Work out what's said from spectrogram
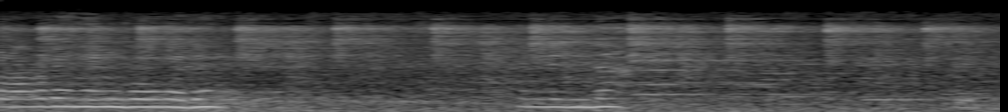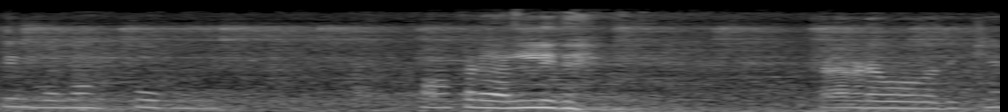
ಒಳಗಡೆ ಹೆಂಗೆ ಹೋಗೋದು? ಅಲ್ಲಿಂದ ಗೊತ್ತಿಲ್ವಲ್ಲ ಹೋಗ್ಬೋದು ಆ ಕಡೆ ಅಲ್ಲಿದೆ. ಕೆಳಗಡೆ ಹೋಗೋದಕ್ಕೆ.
